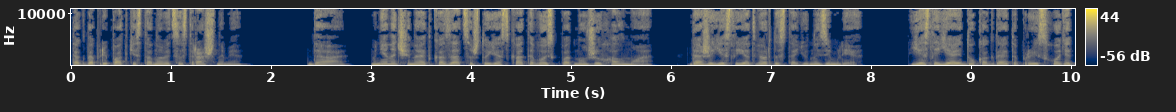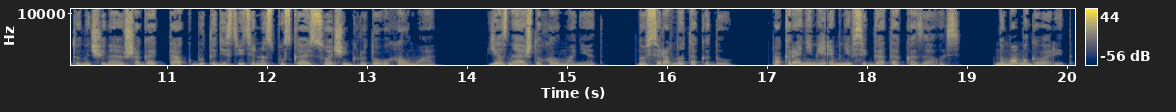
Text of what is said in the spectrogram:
Тогда припадки становятся страшными. Да, мне начинает казаться, что я скатываюсь к подножию холма, даже если я твердо стою на земле, если я иду, когда это происходит, то начинаю шагать так, будто действительно спускаюсь с очень крутого холма. Я знаю, что холма нет, но все равно так иду. По крайней мере, мне всегда так казалось. Но мама говорит,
